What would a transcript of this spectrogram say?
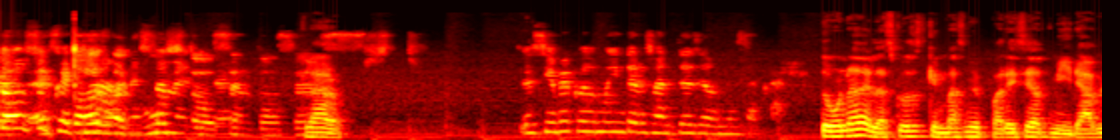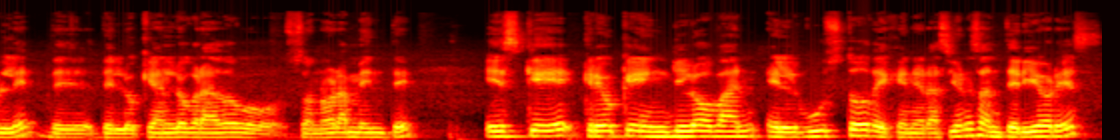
todo es subjetivo, todo de gustos, entonces. Claro. Siempre cosas muy interesantes de dónde sacar. Una de las cosas que más me parece admirable de, de lo que han logrado sonoramente es que creo que engloban el gusto de generaciones anteriores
